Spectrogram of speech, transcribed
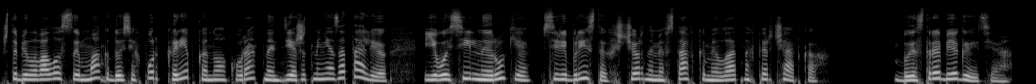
что беловолосый маг до сих пор крепко, но аккуратно держит меня за талию. Его сильные руки в серебристых с черными вставками латных перчатках. «Быстро бегаете»,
